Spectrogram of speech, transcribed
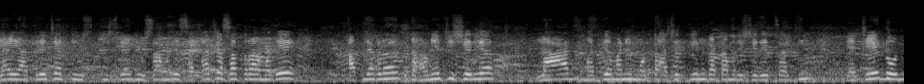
या यात्रेच्या दिवस तिसऱ्या दिवसामध्ये सकाळच्या सत्रामध्ये आपल्याकडं धावण्याची शर्यत लहान मध्यम आणि मोठा असे तीन गटामध्ये शर्यत चालती त्याचे दोन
